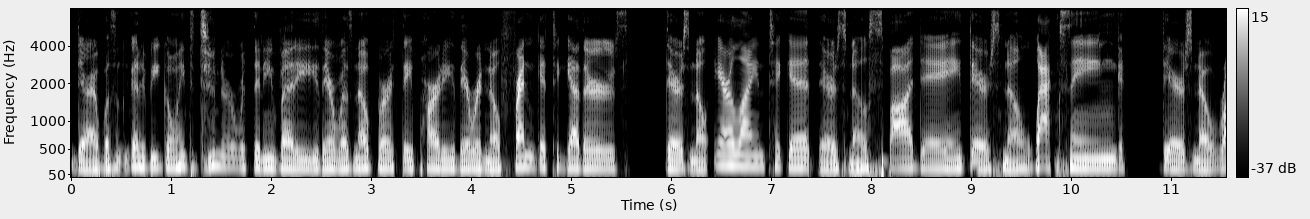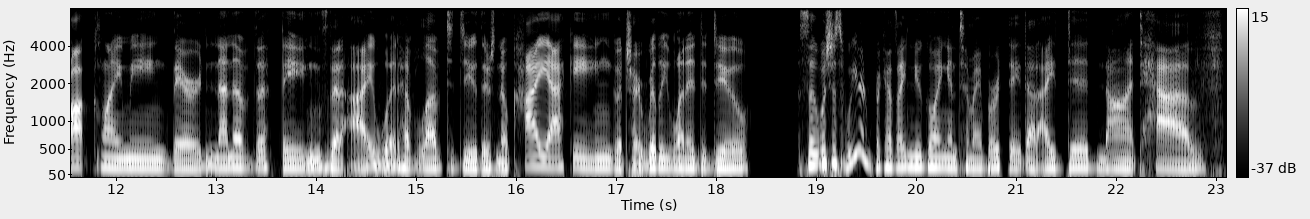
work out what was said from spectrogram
There, I wasn't going to be going to dinner with anybody. There was no birthday party. There were no friend get togethers. There's no airline ticket. There's no spa day. There's no waxing. There's no rock climbing. There are none of the things that I would have loved to do. There's no kayaking, which I really wanted to do. So it was just weird because I knew going into my birthday that I did not have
